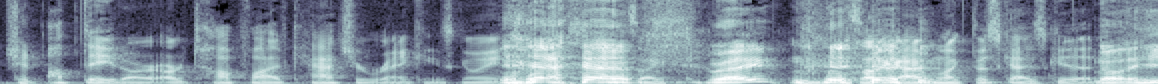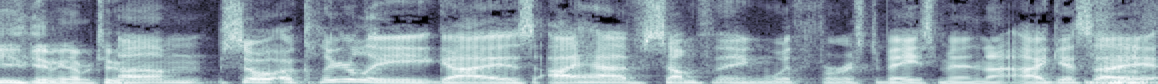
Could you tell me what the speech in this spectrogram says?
should update our, our top five catcher rankings going. it's like, Right? it's like I'm like, this guy's good. no, he's giving me number two. Um. So uh, clearly, guys, I have something with first baseman. I, I guess I,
